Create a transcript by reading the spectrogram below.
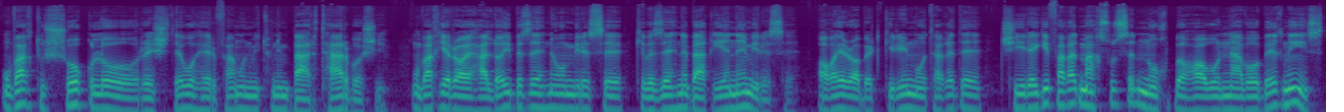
اون وقت تو شغل و رشته و حرفمون می‌تونیم برتر باشیم. اون وقت یه راه حلایی به ذهنمون می‌رسه که به ذهن بقیه نمی‌رسه. آقای رابرت گرین معتقد چیرگی فقط مخصوص نخبه ها و نوابق نیست.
